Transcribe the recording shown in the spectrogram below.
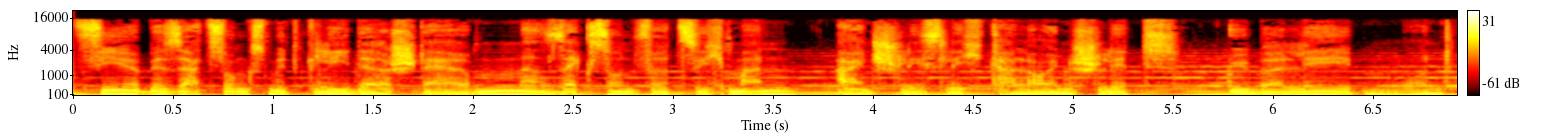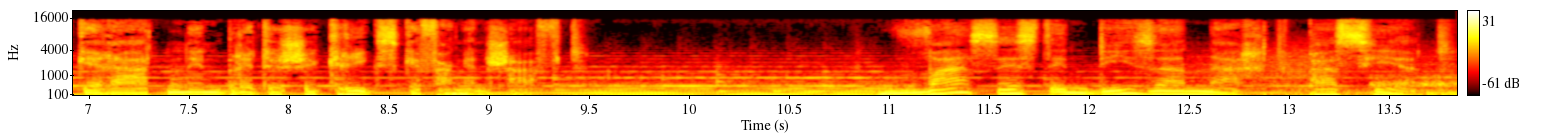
Vier Besatzungsmitglieder sterben, 46 Mann, einschließlich Kaloin Schlitt, überleben und geraten in britische Kriegsgefangenschaft. Was ist in dieser Nacht passiert?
